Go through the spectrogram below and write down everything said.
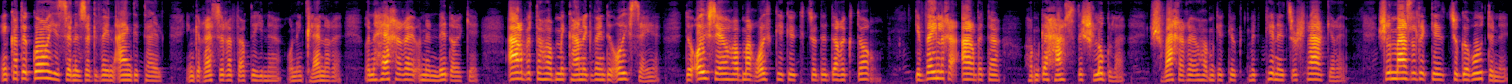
In Kategorien sind sie gewesen eingeteilt, in größere Verdiener und in kleinere, und höhere und in niedrige. Arbeiter haben keine gewesen, die Aufseher. Die Aufseher haben auch aufgeguckt zu den Direktoren. Gewöhnliche Arbeiter haben gehasste Schluggler, Schwachere haben geguckt mit Kinder zu Stärkere, Schlmaselige zu Gerutene,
